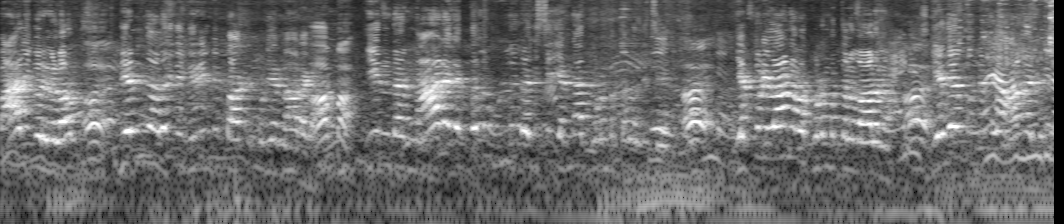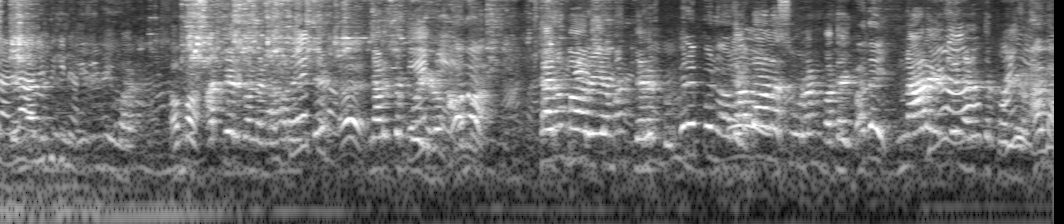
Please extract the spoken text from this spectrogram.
வாலிபர்களும். பெண்களும் இதை விரும்பி பார்க்கக்கூடிய நாடகம். இந்த நாடகத்துல உள்ள ரகசியம் என்ன குடும்பத்துல வந்துச்சு எப்படிலாம் நம்ம குடும்பத்துல வாழணும் எதை. ஆமா அப்பேர் கொண்ட. நடத்த போகிறோம் ஆமா. கருமாரியம்மன் வதை வதை. நாடகத்தை நடத்த போகிறோம் ஆமா.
